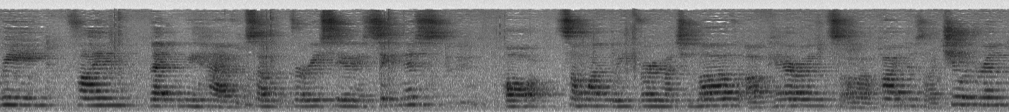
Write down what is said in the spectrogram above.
we find that we have some very serious sickness or someone we very much love, our parents or our partners, our children,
